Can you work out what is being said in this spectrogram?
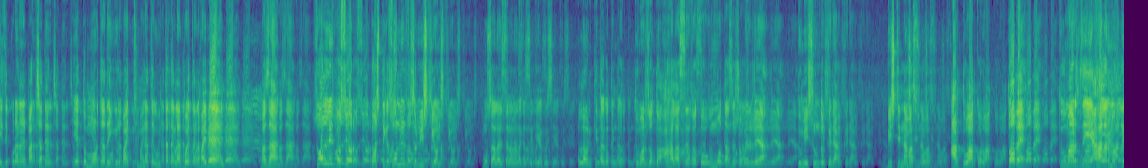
এই যে কোরআনের বাচ্চাদের এত মর্যাদা এগুলো বাইক শূন্যতে হুইতা থাকলে আর বই থাকলে বাজান। 40 বছর 10 থেকে 40 বছর বৃষ্টিও না। মুসা আলাইহিস সালাম কাছে গিয়া কইছে আল্লাহ কিতা কতন তোমার যত আহাল আছে যত উম্মত আছে সবাই লইয়া তুমি সুন্দর করে বৃষ্টির নামাজ পড়ো আর দোয়া করো। তবে তোমার যে আহালার মধ্যে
